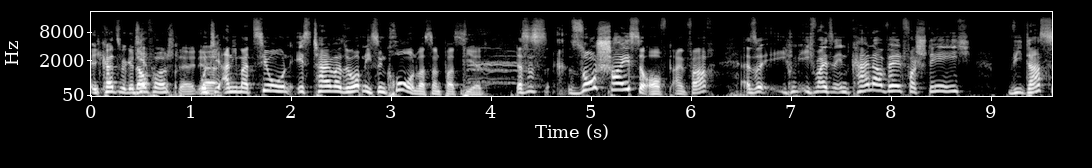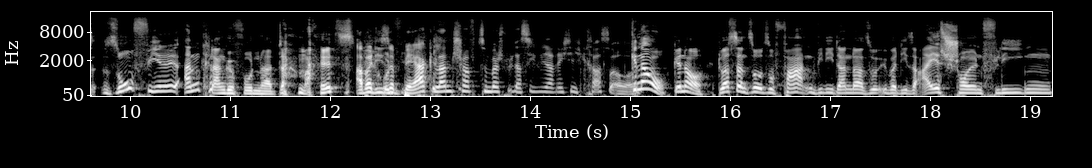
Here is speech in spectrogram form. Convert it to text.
ich kann es mir genau ja, vorstellen. Ja. Und die Animation ist teilweise überhaupt nicht synchron, was dann passiert. Das ist so scheiße oft einfach. Also ich, ich weiß, in keiner Welt verstehe ich, wie das so viel Anklang gefunden hat damals. Aber diese und Berglandschaft zum Beispiel, das sieht wieder richtig krass aus. Genau, genau. Du hast dann so, so Fahrten, wie die dann da so über diese Eisschollen fliegen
